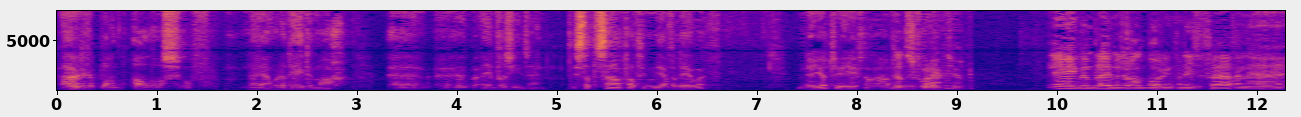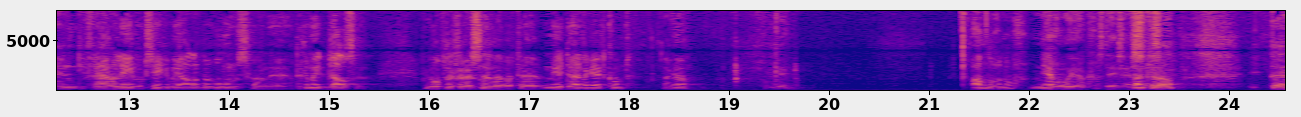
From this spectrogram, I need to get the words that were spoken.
huidige plan alles, of nou ja, hoe dat heten mag, in voorzien zijn. Is dat de samenvatting, meneer Van Leeuwen? Meneer Jut, u heeft nog aanvullende Dat is correct, vragen? ja. Nee, ik ben blij met de beantwoording van deze vraag. En, uh, en die vragen leven ook zeker bij alle bewoners van uh, de gemeente Dalsen. Ik hoop dat er wat sneller wat uh, meer duidelijkheid komt. Dank u wel. Anderen nog? Meneer Rooijakkers, D66. Dank u wel. Uh,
